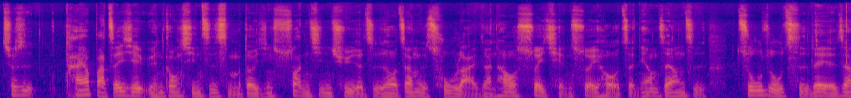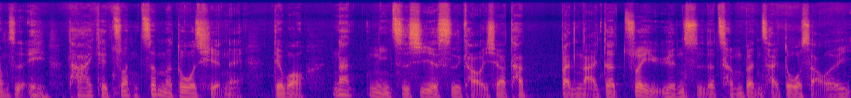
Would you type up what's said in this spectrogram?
就是他要把这些员工薪资什么都已经算进去了之后，这样子出来，然后税前税后怎样这样子，诸如此类的这样子，诶，他还可以赚这么多钱呢，对不？那你仔细的思考一下，他本来的最原始的成本才多少而已。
